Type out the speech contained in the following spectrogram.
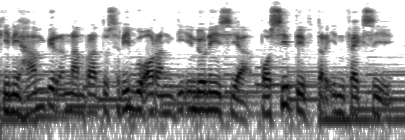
Kini hampir 600 ribu orang di Indonesia positif terinfeksi.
